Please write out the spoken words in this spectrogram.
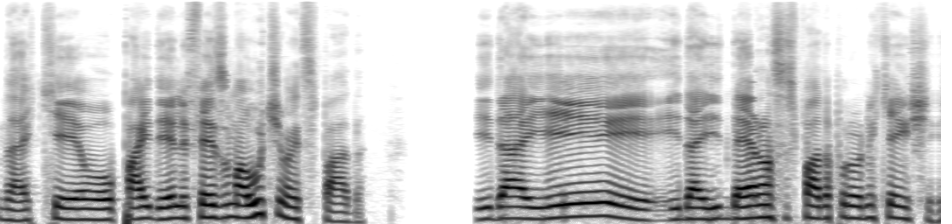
né? Que o pai dele fez uma última espada. E daí. E daí deram essa espada pro Onikenshin.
